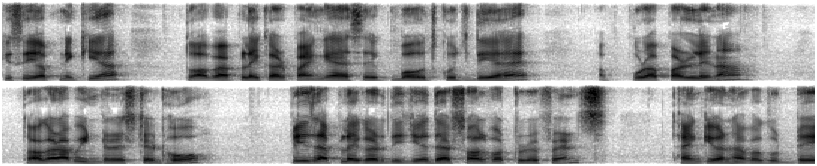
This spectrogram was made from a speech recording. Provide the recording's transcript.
किसी आपने किया तो आप अप्लाई कर पाएँगे। ऐसे बहुत कुछ दिया है। अब पूरा पढ़ लेना। तो अगर आप इंटरेस्टेड हो प्लीज़ अप्लाई कर दीजिए। That's all for today friends thank you and have a good day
